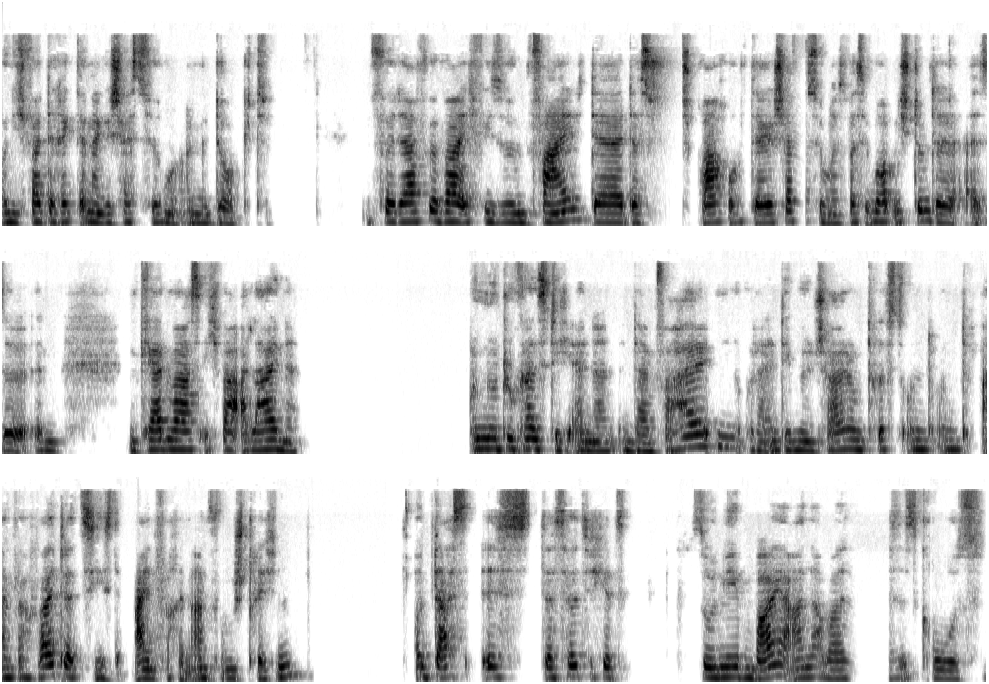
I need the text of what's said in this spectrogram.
Und ich war direkt an der Geschäftsführung angedockt. Für dafür war ich wie so ein Feind, der das sprach auf der Geschäftsführung ist, was überhaupt nicht stimmte. Also im, im Kern war es, ich war alleine. Und nur du kannst dich ändern in deinem Verhalten oder indem du Entscheidungen triffst und, und einfach weiterziehst, einfach in Anführungsstrichen. Und das ist, das hört sich jetzt so nebenbei an, aber es ist groß.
